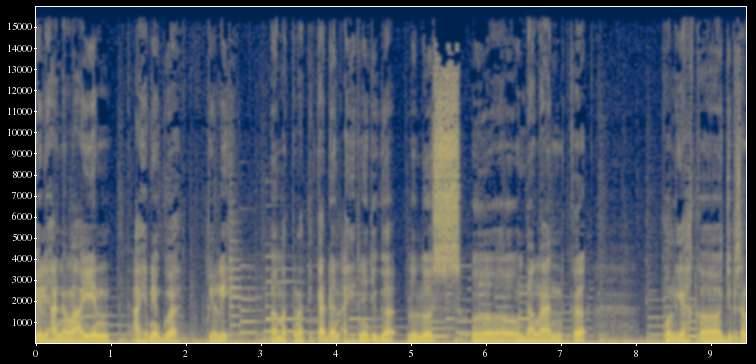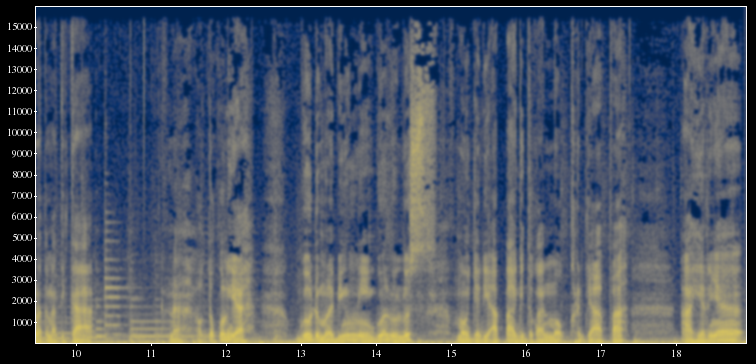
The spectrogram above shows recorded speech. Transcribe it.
pilihan yang lain. Akhirnya gue pilih uh, matematika dan akhirnya juga lulus uh, undangan ke kuliah ke jurusan matematika. Nah waktu kuliah gue udah mulai bingung nih gue lulus mau jadi apa gitu kan mau kerja apa. Akhirnya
